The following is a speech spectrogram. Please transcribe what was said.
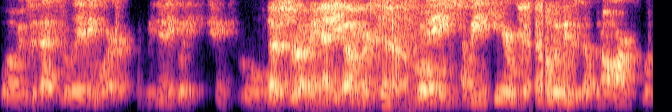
Well, I mean, but that's really anywhere. I mean, anybody can change rules. That's true, I mean, any government can Yeah. change Any- rules. I mean, here, Yeah. everybody was up in arms when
